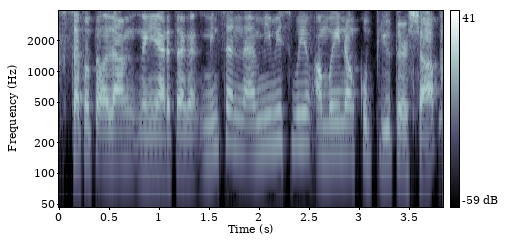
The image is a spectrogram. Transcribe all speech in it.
sa totoo lang, nangyayari talaga. Minsan, namimiss mo yung amoy ng computer shop.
